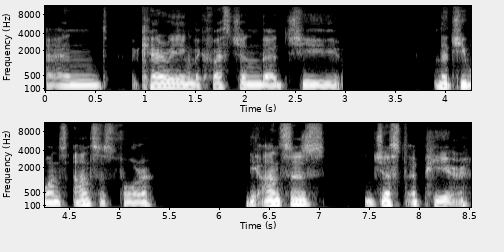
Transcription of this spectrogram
and carrying the question that she that she wants answers for, the answers just appear.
